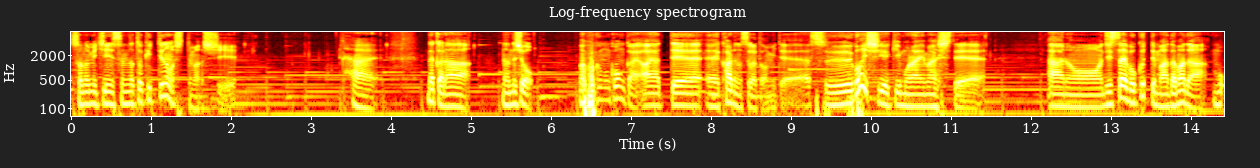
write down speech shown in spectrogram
その道に進んだ時っていうのも知ってますし、はい。だから、なんでしょう。まあ、僕も今回ああやって、えー、彼の姿を見て、すごい刺激もらいまして、あのー、実際僕ってまだまだ、も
